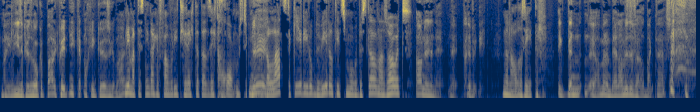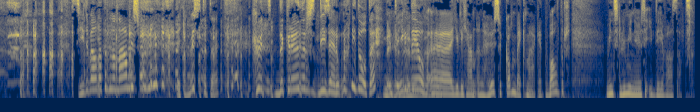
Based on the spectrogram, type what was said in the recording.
Maar in Lies heb je er ook een paar. Ik weet niet, ik heb nog geen keuze gemaakt. Nee, maar het is niet dat je favoriet gerecht hebt dat je zegt, goh, moest ik nu Nee. voor de laatste keer hier op de wereld iets mogen bestellen, dan zou het Oh, nee, nee, nee, nee. Dat heb ik niet. een alleseter. Ik ben, ja, mijn bijnaam is de vuilbak thuis. Zie je wel dat er een naam is voor u? Ik wist het, hè. Goed, de kreuners die zijn ook nog niet dood, hè. Nee, Integendeel, nee, eh, jullie gaan een heuse comeback maken. Walter, wiens lumineuze idee was dat?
